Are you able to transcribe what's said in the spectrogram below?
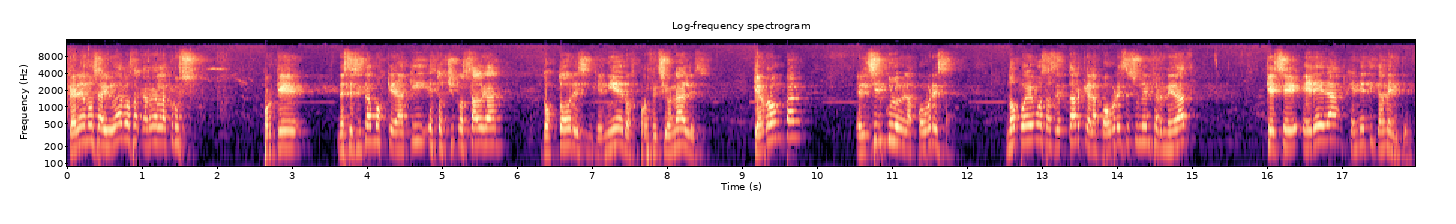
Queremos ayudarlos a cargar la cruz. Porque necesitamos que de aquí estos chicos salgan doctores, ingenieros, profesionales, que rompan el círculo de la pobreza. No podemos aceptar que la pobreza es una enfermedad que se hereda genéticamente,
